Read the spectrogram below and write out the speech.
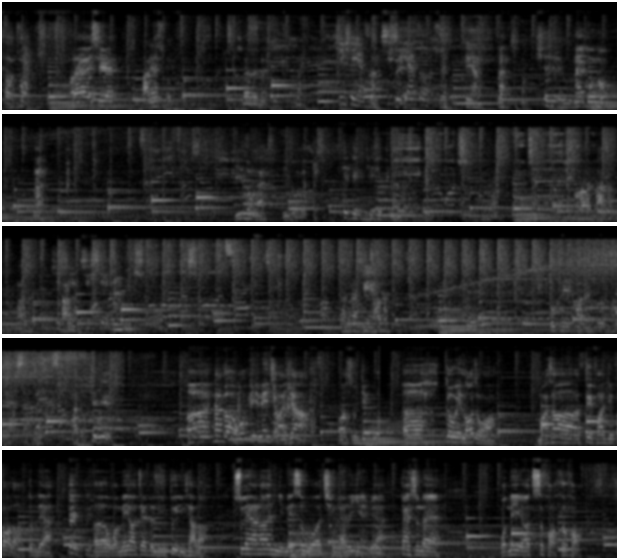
谢杨总。好，坐。我来先拿点水。来来来，来。谢谢杨总，谢谢杨总。水，这样，来，谢谢。来，龚总，来。李总来，李总来，谢谢谢谢，来来。啊，拿着拿着拿着，谢谢。拿着拿着，都可以放在桌子上面，来拿着，谢谢。呃，那个我给你们讲一下，把手机给我。呃，各位老总，马上对方就到了，对不对？对对。呃，我们要在这里对一下了。虽然呢，你们是我请来的演员，但是呢，我们也要吃好喝好。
